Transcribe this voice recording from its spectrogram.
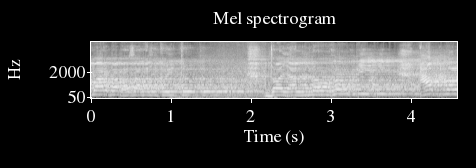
আমার বাবা জালালি কইত, দয়াল নবী, আপনার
